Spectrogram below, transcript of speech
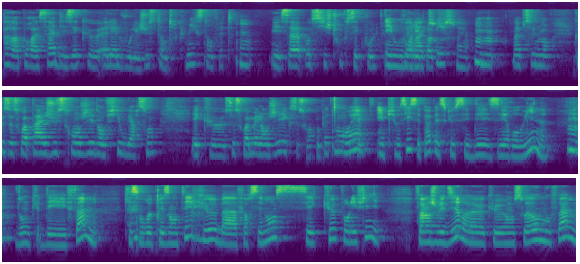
par rapport à ça, disait qu'elle, elle voulait juste un truc mixte en fait. Mm. Et ça aussi, je trouve, c'est cool. Et ouvert à l'époque. tous, ouais. Mhm, absolument. Que ce soit pas juste rangé dans filles ou garçons, et que ce soit mélangé et que ce soit complètement. Ouais, et puis aussi, c'est pas parce que c'est des héroïnes, Mm. donc des femmes qui sont représentées, que bah forcément c'est que pour les filles. Enfin, je veux dire, euh, qu'on soit homme ou femme,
